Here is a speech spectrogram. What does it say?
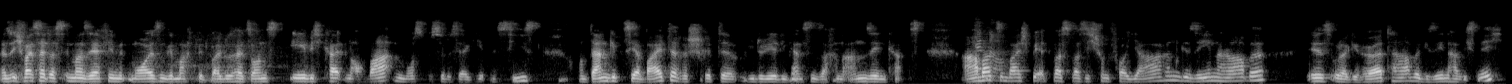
Also ich weiß halt, dass immer sehr viel mit Mäusen gemacht wird, weil du halt sonst Ewigkeiten auch warten musst, bis du das Ergebnis siehst. Und dann gibt es ja weitere Schritte, wie du dir die ganzen Sachen ansehen kannst. Aber genau. zum Beispiel etwas, was ich schon vor Jahren gesehen habe, ist oder gehört habe, gesehen habe ich es nicht,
